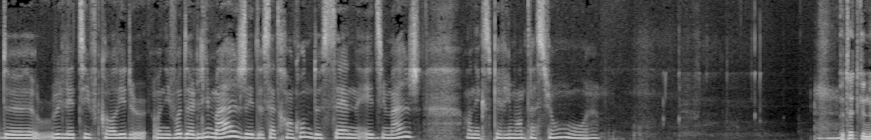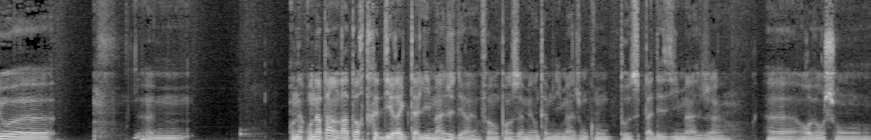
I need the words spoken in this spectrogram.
de Relative Collider, au niveau de l'image et de cette rencontre de scène et d'image en expérimentation ou, euh, Peut-être que nous, euh, euh, on n'a pas un rapport très direct à l'image, je dirais. Enfin, on pense jamais en termes d'image, on compose pas des images. En revanche, on,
